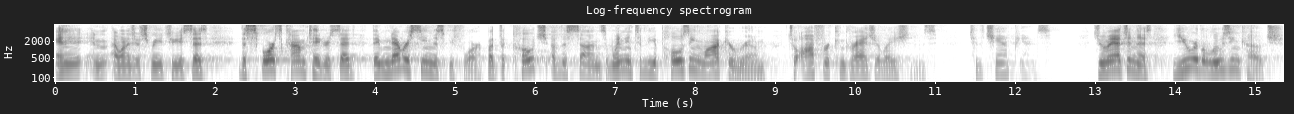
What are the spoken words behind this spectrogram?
And, and I want to just read it to you. It says, the sports commentator said they've never seen this before, but the coach of the Suns went into the opposing locker room to offer congratulations to the champions. Do you imagine this? You are the losing coach.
